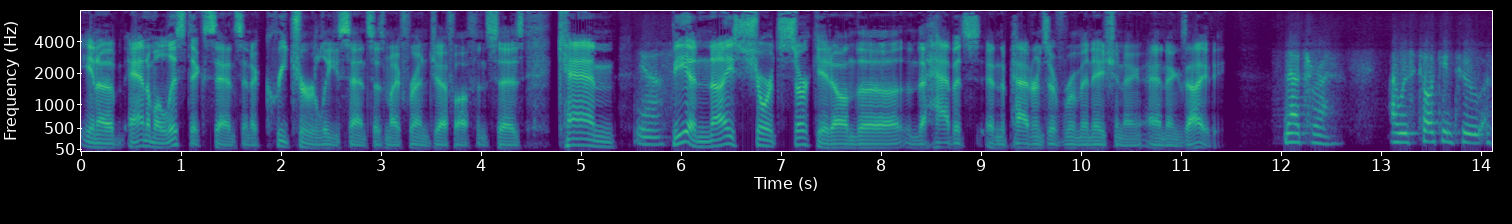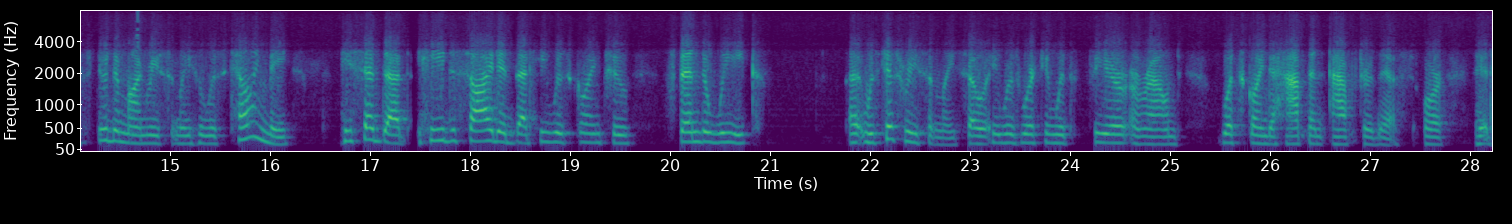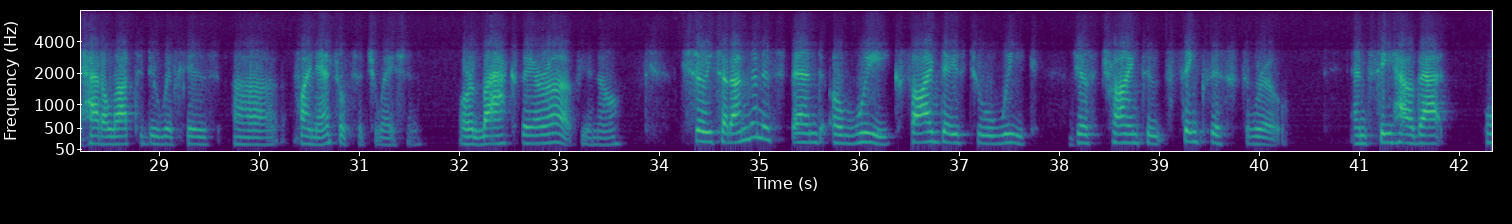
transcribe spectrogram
in a animalistic sense, in a creaturely sense, as my friend Jeff often says, can yeah. be a nice short circuit on the the habits and the patterns of rumination and anxiety. That's right. I was talking to a student of mine recently who was telling me he said that he decided that he was going to spend a week. Uh, it was just recently, so he was working with fear around what's going to happen after this, or it had a lot to do with his uh, financial situation or lack thereof, you know. So he said, I'm going to spend a week, five days to a week, just trying to think this through and see how that,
